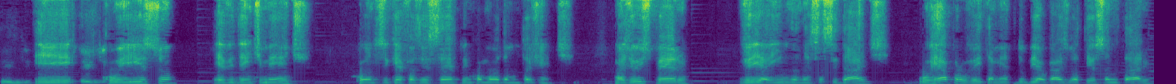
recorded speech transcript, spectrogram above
Entendi. E Entendi. com isso, evidentemente, quando se quer fazer certo, incomoda muita gente. Mas eu espero ver ainda nessa cidade o reaproveitamento do biogás do aterro sanitário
